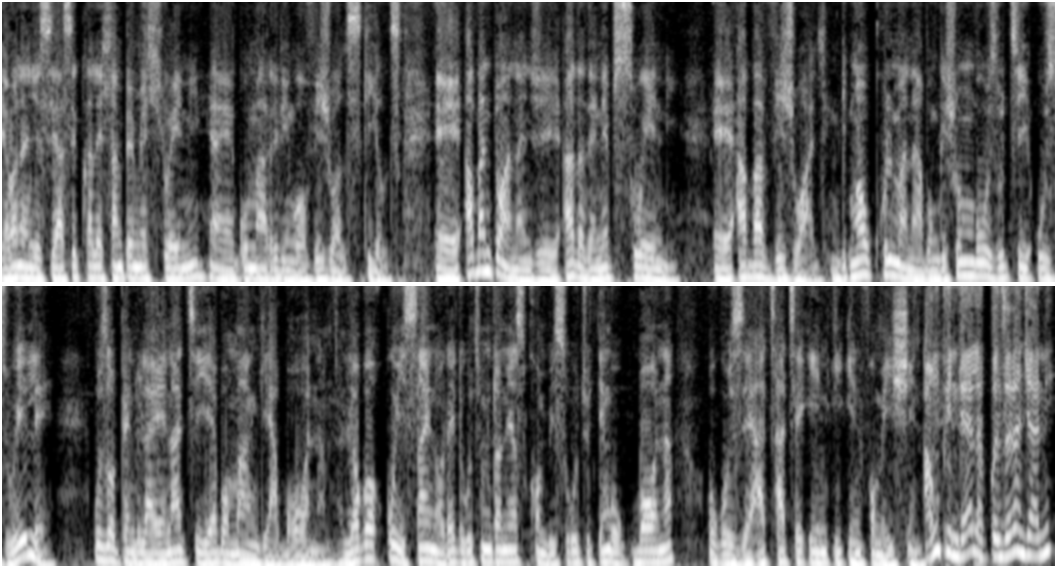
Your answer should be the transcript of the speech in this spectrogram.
Yabona nje siyasiqala mhlambe emehlweni eh kuma reading or visual skills. Eh abantwana nje other than ebusweni eh aba visual mawukhuluma nabo ngisho umbuzo uthi uzwile? Uzophendula yena athi yebo ma ngiyabona. Lokho kuyisign already ukuthi umntwana uyasikhombisa ukuthi udinga ukubona ukuze athathe in i-information. Awungiphindela kwenza kanjani?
